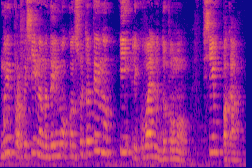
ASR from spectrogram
Ми професійно надаємо консультативну і лікувальну допомогу. Всім пока!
